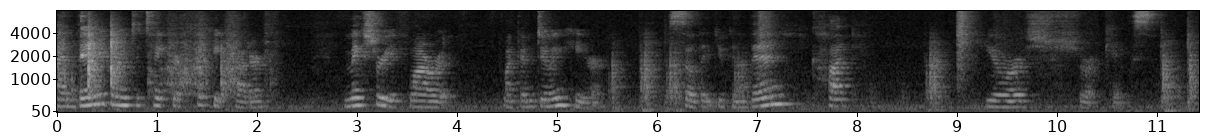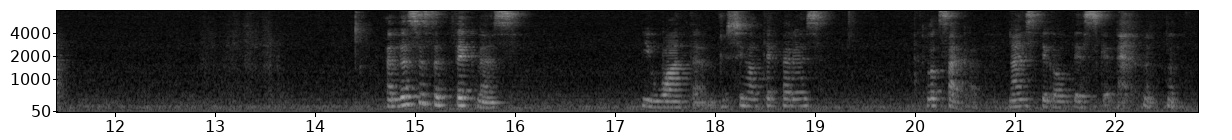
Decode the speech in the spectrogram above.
And then you're going to take your cookie cutter, make sure you flour it like I'm doing here, so that you can then cut your shortcakes. And this is the thickness you want them. You see how thick that is? looks like a nice big old biscuit.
